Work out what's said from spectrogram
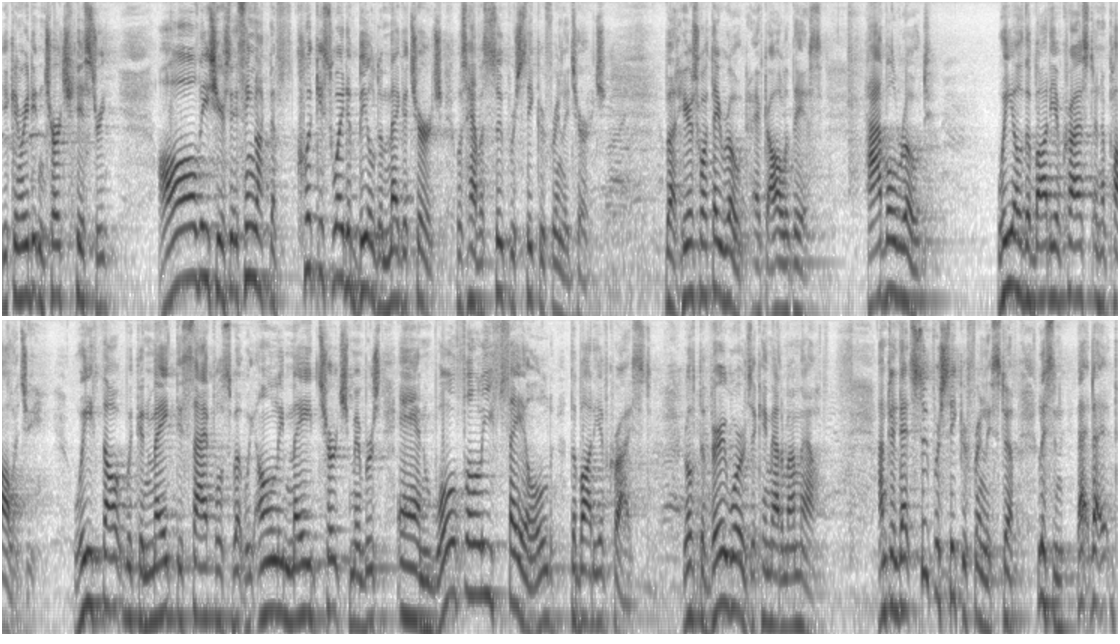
You can read it in church history. All these years, it seemed like the quickest way to build a mega church was have a super seeker friendly church. But here's what they wrote after all of this Hybel wrote, We owe the body of Christ an apology. We thought we could make disciples, but we only made church members and woefully failed the body of Christ. Wrote the very words that came out of my mouth. I'm telling you, that super seeker friendly stuff. Listen, that, that,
